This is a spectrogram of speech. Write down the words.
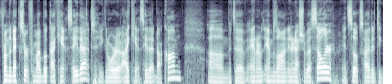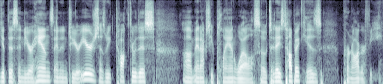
from an excerpt from my book, I Can't Say That. You can order it at ican'tsaythat.com. Um, it's an Amazon international bestseller, and so excited to get this into your hands and into your ears as we talk through this um, and actually plan well. So today's topic is pornography.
